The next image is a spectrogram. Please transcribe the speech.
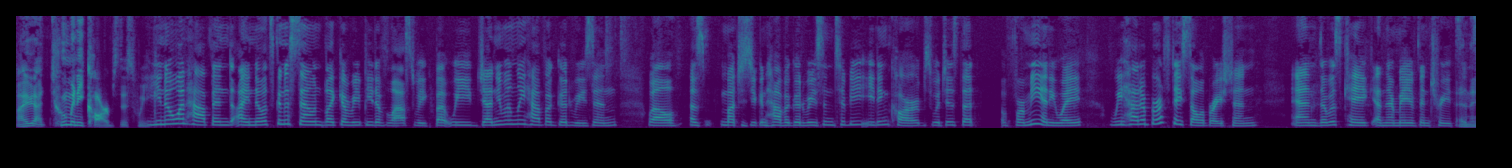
I had too many carbs this week. You know what happened? I know it's going to sound like a repeat of last week, but we genuinely have a good reason. Well, as much as you can have a good reason to be eating carbs, which is that, for me anyway, we had a birthday celebration and there was cake and there may have been treats, and then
